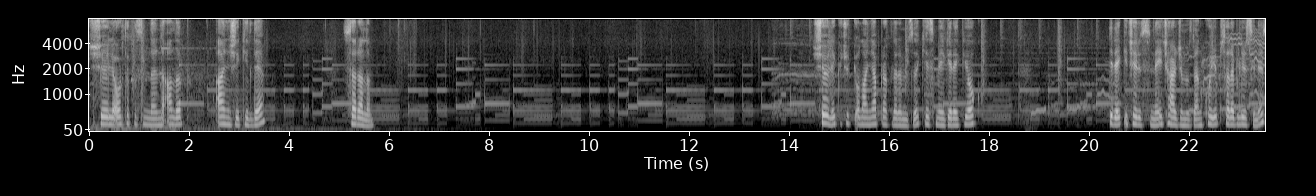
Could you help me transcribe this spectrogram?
Şöyle orta kısımlarını alıp aynı şekilde saralım. Şöyle küçük olan yapraklarımızı kesmeye gerek yok. Direkt içerisine iç harcımızdan koyup sarabilirsiniz.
